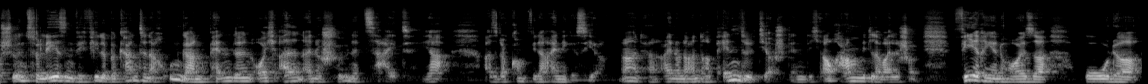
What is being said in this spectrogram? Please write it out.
Schön zu lesen, wie viele Bekannte nach Ungarn pendeln. Euch allen eine schöne Zeit. Ja, also da kommt wieder einiges hier. Ja, der ein oder andere pendelt ja ständig auch, haben mittlerweile schon Ferienhäuser oder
